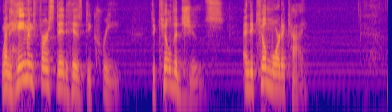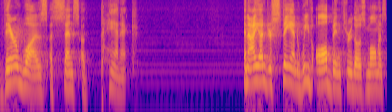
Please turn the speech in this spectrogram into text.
When Haman first did his decree to kill the Jews and to kill Mordecai, there was a sense of panic. And I understand we've all been through those moments.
